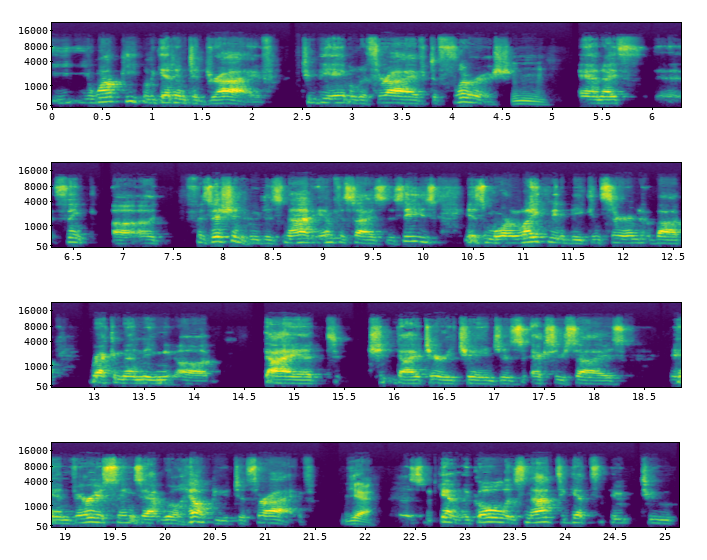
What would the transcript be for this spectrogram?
you want people to get into drive, to be able to thrive, to flourish. Mm. And I th- think a physician who does not emphasize disease is more likely to be concerned about recommending uh, diet, ch- dietary changes, exercise, and various things that will help you to thrive. Yeah. Because again, the goal is not to get to, to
